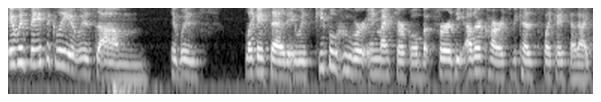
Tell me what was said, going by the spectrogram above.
it was basically it was um it was like I said, it was people who were in my circle, but for the other cards, because like I said, I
